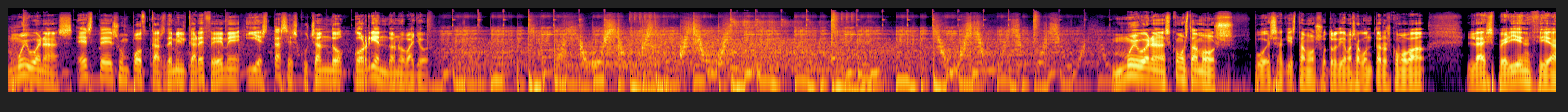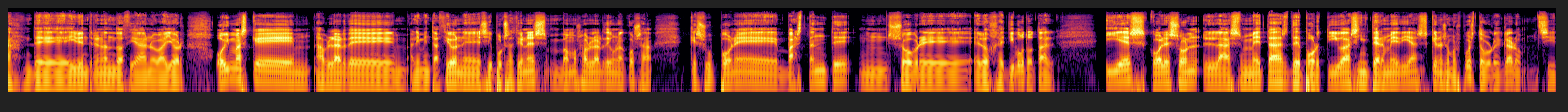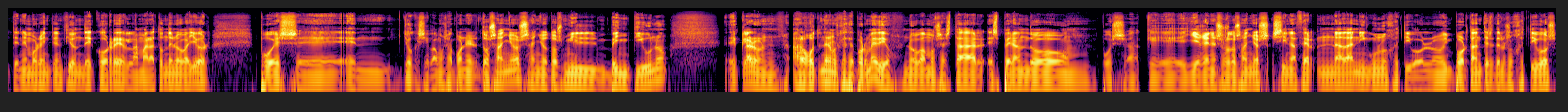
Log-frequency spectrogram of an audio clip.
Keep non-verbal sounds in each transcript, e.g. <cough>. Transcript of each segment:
Muy buenas, este es un podcast de Milcar FM y estás escuchando Corriendo a Nueva York. Muy buenas, ¿cómo estamos? Pues aquí estamos, otro día más a contaros cómo va la experiencia de ir entrenando hacia Nueva York. Hoy más que hablar de alimentaciones y pulsaciones, vamos a hablar de una cosa que supone bastante mm, sobre el objetivo total. Y es cuáles son las metas deportivas intermedias que nos hemos puesto. Porque claro, si tenemos la intención de correr la maratón de Nueva York, pues eh, en, yo que sé, vamos a poner dos años, año 2021, eh, claro, algo tendremos que hacer por medio. No vamos a estar esperando pues a que lleguen esos dos años sin hacer nada, ningún objetivo. Lo importante es de los objetivos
